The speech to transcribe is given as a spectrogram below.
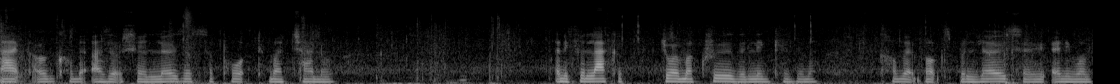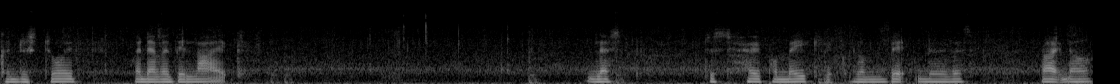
like and comment as it will show loads of support to my channel. And if you like join my crew the link is in the comment box below so anyone can just join whenever they like let's just hope I make it because I'm a bit nervous right now.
